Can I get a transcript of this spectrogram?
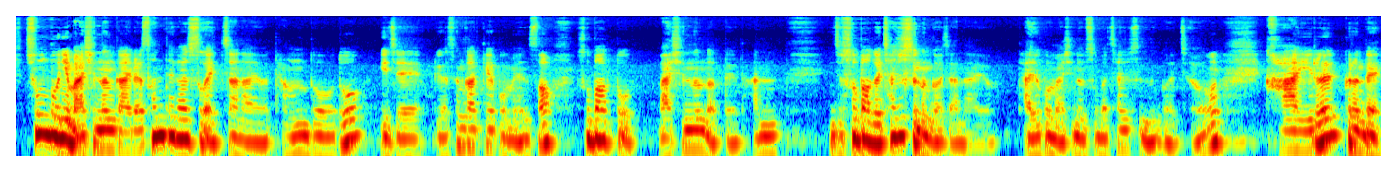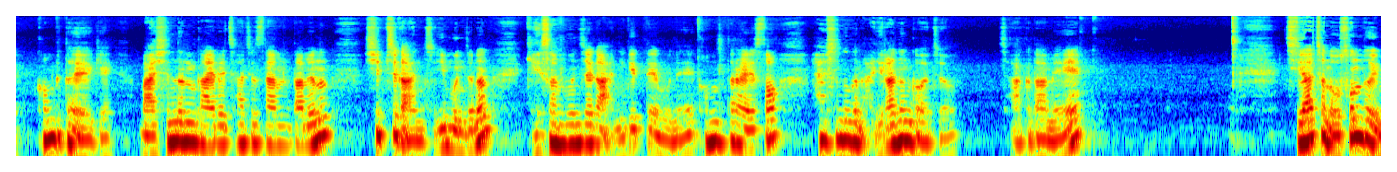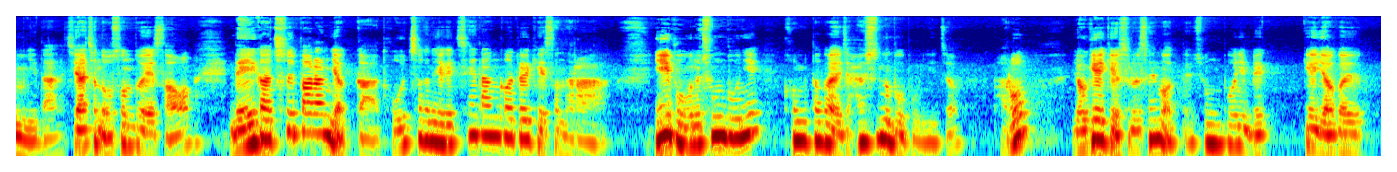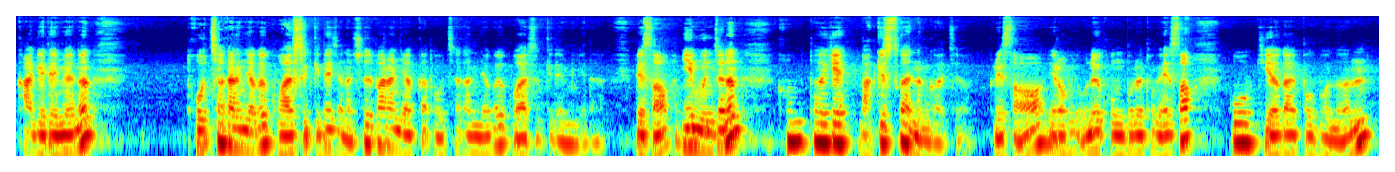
충분히 맛있는 과일을 선택할 수가 있잖아요. 당도도 이제 우리가 생각해 보면서 수박도 맛있는 어때요? 단 이제 수박을 찾을 수 있는 거잖아요. 달고 맛있는 수박 찾을 수 있는 거죠. 과일을 그런데 컴퓨터에게 맛있는 과일을 찾으서 한다면 쉽지가 않죠. 이 문제는 계산 문제가 아니기 때문에 컴퓨터에서 할 수 있는 건 아니라는 거죠. 자, 그 다음에 지하철 노선도입니다. 지하철 노선도에서 내가 출발한 역과 도착하는 역의 최단 거리를 계산하라. 이 부분은 충분히 컴퓨터가 이제 할 수 있는 부분이죠. 바로 역의 개수를 세면 어때요? 충분히 몇 개 역을 가게 되면은 도착하는 역을 구할 수 있게 되잖아. 출발한 역과 도착하는 역을 구할 수 있게 됩니다. 그래서 이 문제는 컴퓨터에게 맡길 수가 있는 거죠. 그래서 여러분이 오늘 공부를 통해서 꼭 기억할 부분은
